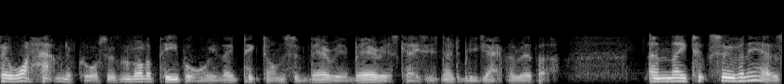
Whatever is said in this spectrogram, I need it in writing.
So what happened, of course, was a lot of people, they picked on some various cases, notably Jack the Ripper, and they took souvenirs.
